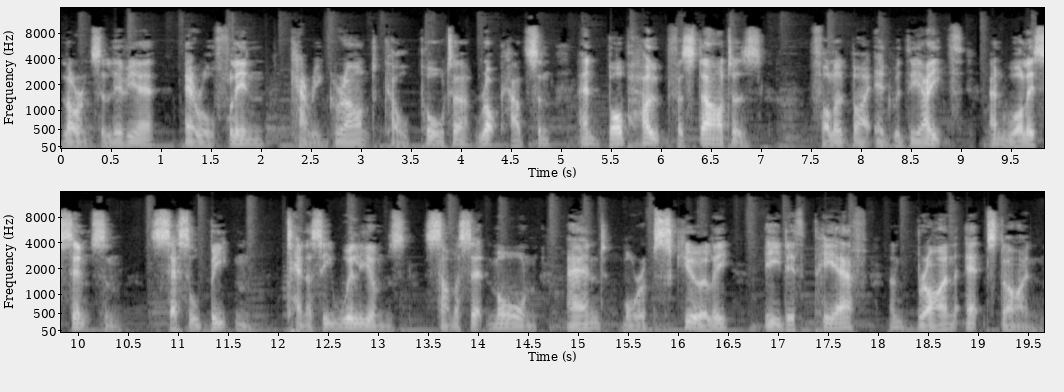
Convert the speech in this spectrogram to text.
Laurence Olivier, Errol Flynn, Cary Grant, Cole Porter, Rock Hudson, and Bob Hope for starters, followed by Edward VIII and Wallis Simpson, Cecil Beaton, Tennessee Williams, Somerset Maugham, and, more obscurely, Edith Piaf and Brian Epstein.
